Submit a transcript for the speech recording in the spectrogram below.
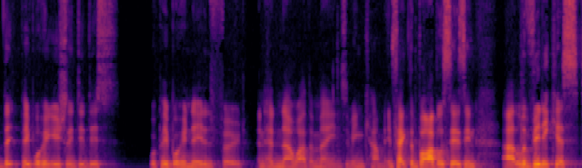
The people who usually did this were people who needed food and had no other means of income. In fact, the Bible says in uh, Leviticus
